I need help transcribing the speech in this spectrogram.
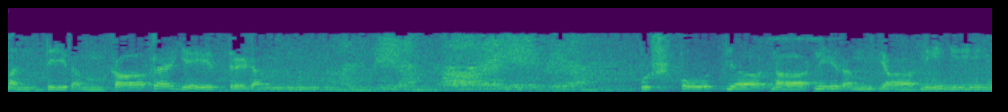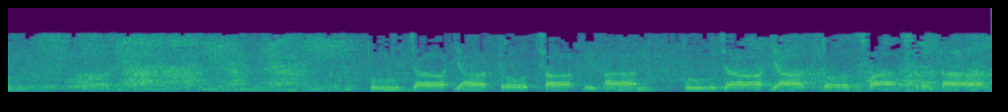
मन्दिरं कारये दृढम् पुष्पोद्यानानि रम्यानि पूजायात्रोत्साहितान् पूजायात्रोत्स्वाश्रितान्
